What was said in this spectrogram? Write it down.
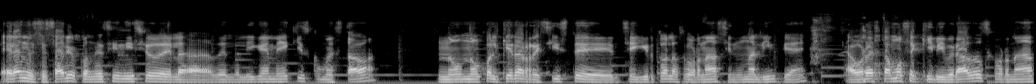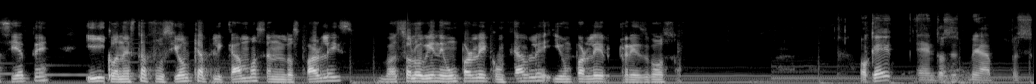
Era necesario con ese inicio de la, de la Liga MX como estaba. No, no cualquiera resiste seguir todas las jornadas sin una limpia. ¿eh? Ahora estamos equilibrados, jornada 7, y con esta fusión que aplicamos en los parlays, solo viene un parlay confiable y un parlay riesgoso. Ok, entonces mira, pues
